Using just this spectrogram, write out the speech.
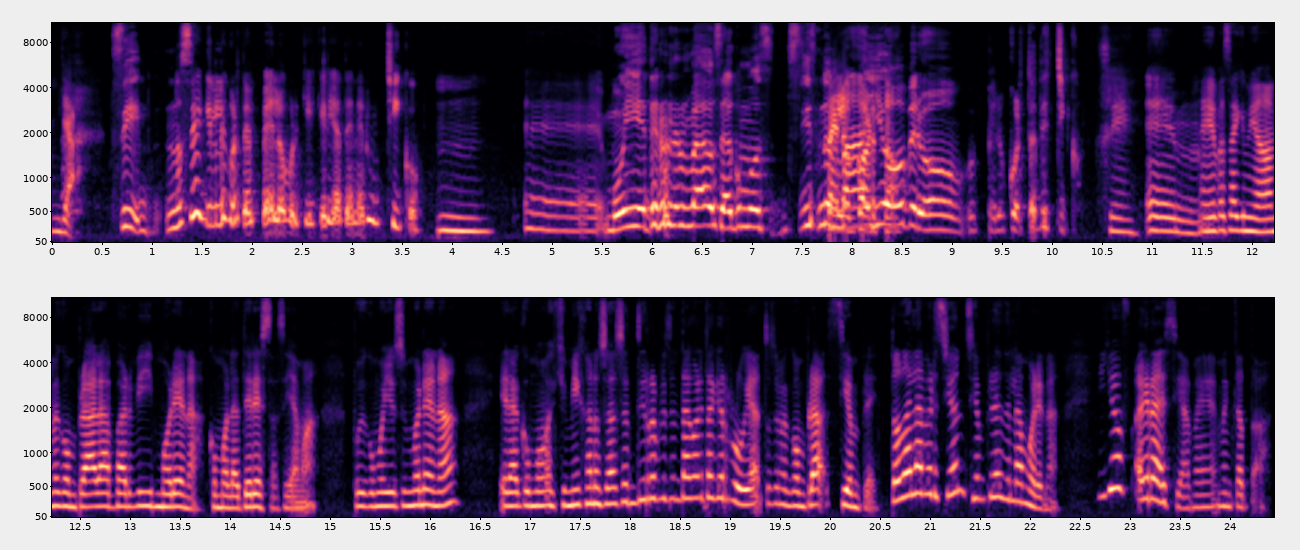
Ya. Sí, no sé, que le corté el pelo porque quería tener un chico. Mm. Eh, muy heteronormado, o sea, como si es Pelo normal corto. yo, pero pelo corto de chico. Sí. Em, A mí me pasa que mi mamá me compraba las Barbies morenas, como la Teresa se llama. Porque como yo soy morena, era como, es que mi hija no se va a sentir representada con esta que es rubia, entonces me compraba siempre. Toda la versión siempre es de la morena. Y yo agradecía, me, me encantaba.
